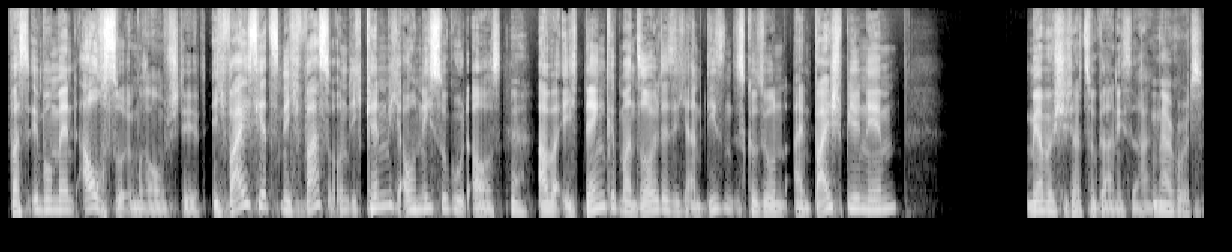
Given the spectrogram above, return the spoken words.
was im Moment auch so im Raum steht. Ich weiß jetzt nicht was und ich kenne mich auch nicht so gut aus. Ja. Aber ich denke, man sollte sich an diesen Diskussionen ein Beispiel nehmen. Mehr möchte ich dazu gar nicht sagen. Na gut.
